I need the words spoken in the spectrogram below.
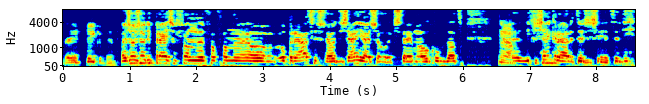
dat je verzekerd bent. Maar sowieso die prijzen van, eh, van, van eh, operaties en zo, die zijn juist zo extreem hoog, omdat Ja. die verzekeraar ertussen zit. En die,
